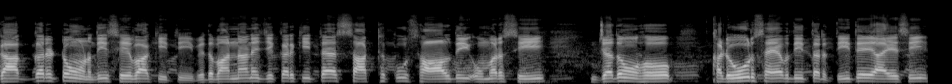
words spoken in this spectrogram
ਗਾਗਰ ਢੋਣ ਦੀ ਸੇਵਾ ਕੀਤੀ। ਵਿਦਵਾਨਾਂ ਨੇ ਜ਼ਿਕਰ ਕੀਤਾ ਹੈ 60 ਕੁ ਸਾਲ ਦੀ ਉਮਰ ਸੀ ਜਦੋਂ ਉਹ ਖਡੂਰ ਸਾਹਿਬ ਦੀ ਧਰਤੀ ਤੇ ਆਏ ਸੀ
